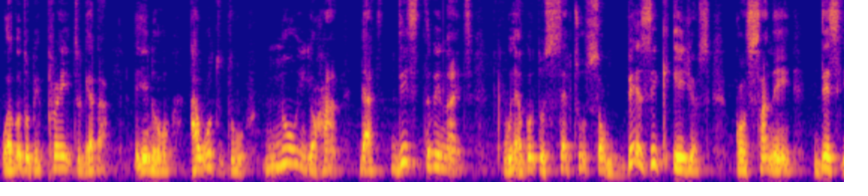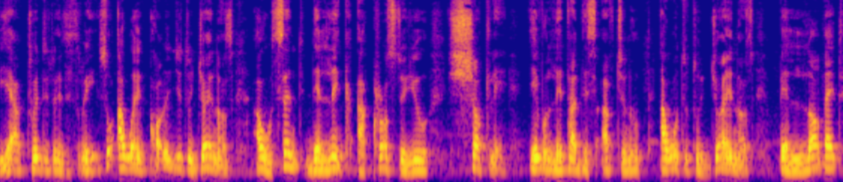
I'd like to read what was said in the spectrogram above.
we're going to be praying together. You know, I want you to know in your heart that these three nights, we are going to settle some basic issues concerning this year 2023 so i will encourage you to join us. I will send the link across to you shortly even later this afternoon. I want you to join us. Beloved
